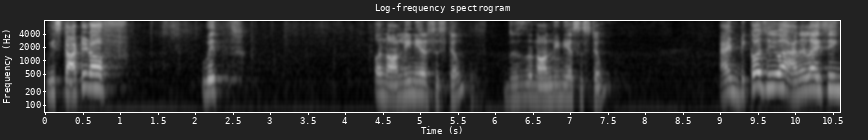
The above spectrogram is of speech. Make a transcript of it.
We started off with a nonlinear system, this is the nonlinear system and because we were analyzing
